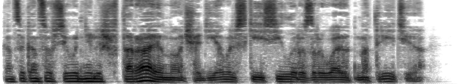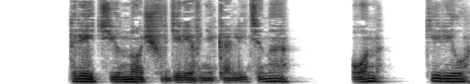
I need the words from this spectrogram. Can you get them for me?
В конце концов, сегодня лишь вторая ночь, а дьявольские силы разрывают на третью. Третью ночь в деревне Калитина он, Кирилл,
